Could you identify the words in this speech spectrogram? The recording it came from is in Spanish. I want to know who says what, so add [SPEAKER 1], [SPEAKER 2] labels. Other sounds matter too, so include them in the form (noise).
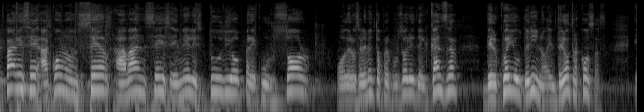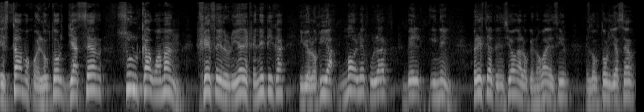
[SPEAKER 1] Prepárese a conocer avances en el estudio precursor o de los elementos precursores del cáncer del cuello uterino, entre otras cosas. Estamos con el doctor Yasser Zulcahuamán, jefe de la Unidad de Genética y Biología Molecular del INEN. Preste atención a lo que nos va a decir el doctor Yasser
